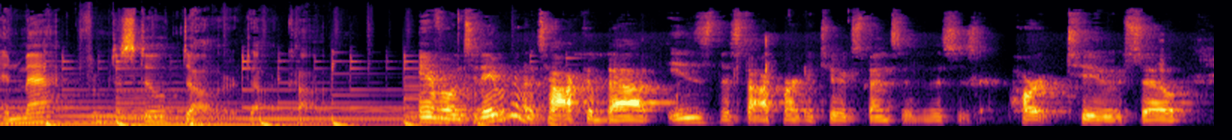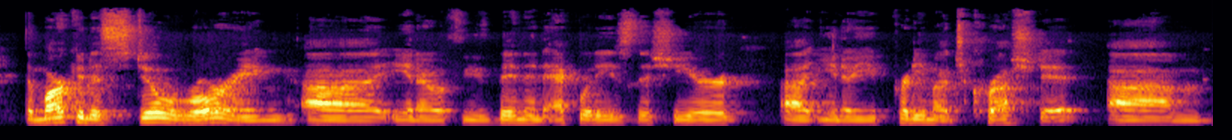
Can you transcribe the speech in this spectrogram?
and Matt from DistilledDollar.com. Hey everyone, today we're going to talk about is the stock market too expensive? This is part two. So the market is still roaring. Uh, you know, if you've been in equities this year, uh, you know, you've pretty much crushed it. Um,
